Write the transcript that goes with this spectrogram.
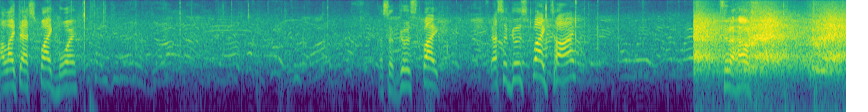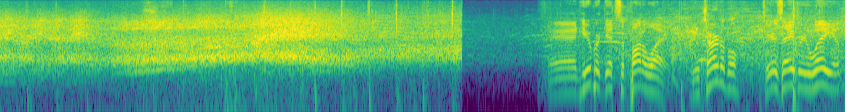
I like that spike, boy. That's a good spike. That's a good spike, Ty. To the house. And Huber gets the punt away. Returnable. Here's Avery Williams.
